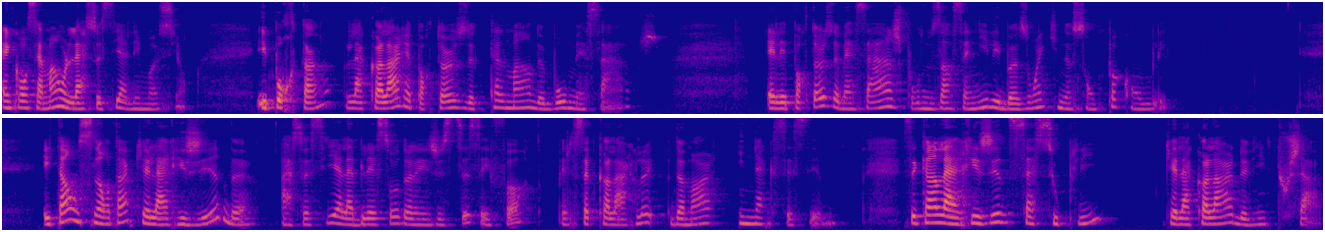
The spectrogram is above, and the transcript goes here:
inconsciemment, on l'associe à l'émotion. Et pourtant, la colère est porteuse de tellement de beaux messages. Elle est porteuse de messages pour nous enseigner les besoins qui ne sont pas comblés. Et tant aussi longtemps que la rigide, associée à la blessure de l'injustice, est forte, ben, cette colère-là demeure inaccessible. C'est quand la rigide s'assouplit que la colère devient touchable.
